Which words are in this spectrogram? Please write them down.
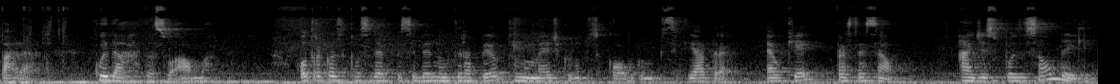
para cuidar da sua alma. Outra coisa que você deve perceber no terapeuta, no médico, no psicólogo, no psiquiatra é o que? Presta atenção à disposição dele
